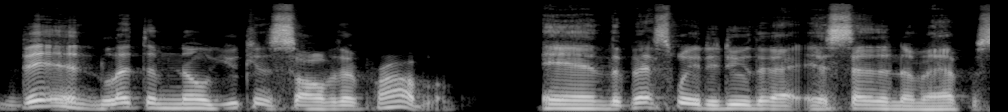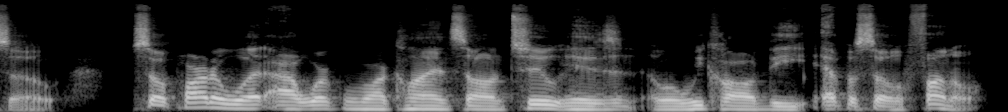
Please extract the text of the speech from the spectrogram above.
Then let them know you can solve their problem. And the best way to do that is sending them an episode. So part of what I work with my clients on too is what we call the episode funnel.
